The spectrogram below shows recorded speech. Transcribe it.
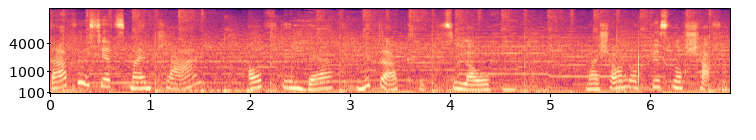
Dafür ist jetzt mein Plan, auf den Berg Mittag zu laufen. Mal schauen, ob wir es noch schaffen.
